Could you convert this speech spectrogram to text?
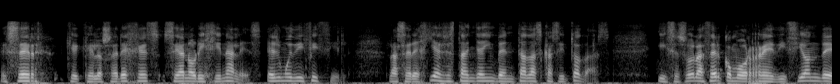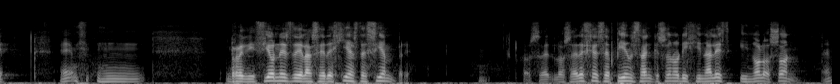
ser que, los herejes sean originales. Es muy difícil. Las herejías están ya inventadas casi todas. Y se suele hacer como reedición de. ¿eh? Mm, reediciones de las herejías de siempre. Los, herejes se piensan que son originales y no lo son. ¿eh?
